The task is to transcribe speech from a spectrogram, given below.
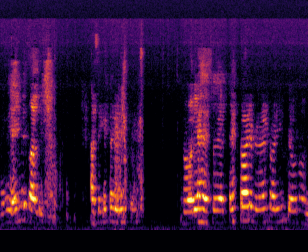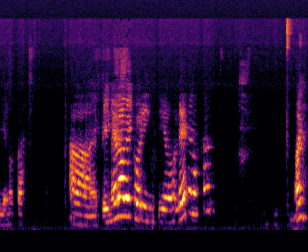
Y ahí me salí. Así que te digo, gloria a Jesús. El texto de 1 Corintios 1.10 no está. Ah, primera de Corintios, léeme los carlos. Ay,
